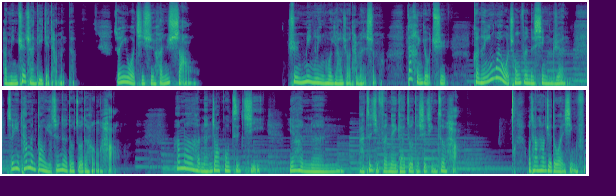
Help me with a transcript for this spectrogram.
很明确传递给他们的。所以我其实很少。去命令或要求他们什么，但很有趣，可能因为我充分的信任，所以他们倒也真的都做得很好。他们很能照顾自己，也很能把自己分内该做的事情做好。我常常觉得我很幸福，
